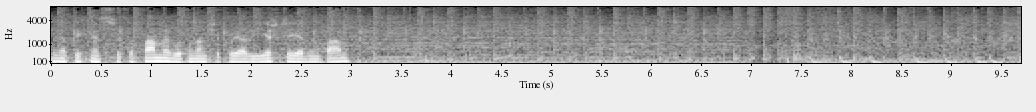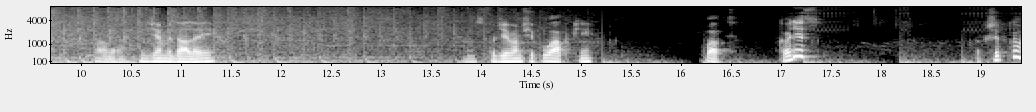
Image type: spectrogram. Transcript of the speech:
I natychmiast się cofamy, bo tu nam się pojawi jeszcze jeden pan. Dobra, idziemy dalej. Spodziewam się pułapki. What? Koniec? Tak szybko?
